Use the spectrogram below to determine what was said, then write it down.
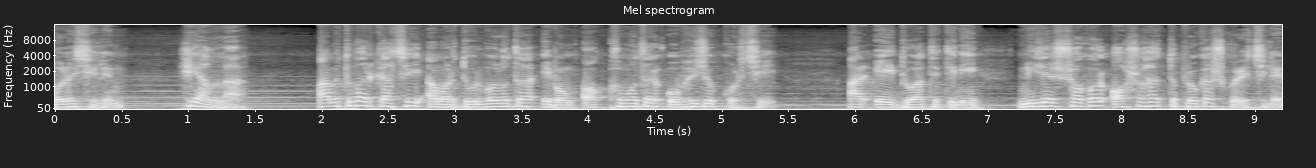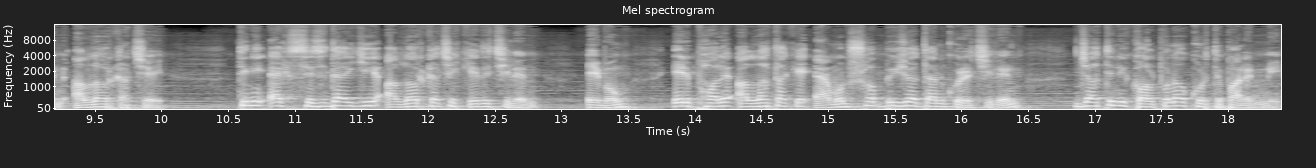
বলেছিলেন, হে আল্লাহ আমি তোমার কাছেই আমার দুর্বলতা এবং অক্ষমতার অভিযোগ করছি। আর এই দোয়াতে তিনি নিজের সকল অসহায়ত্ব প্রকাশ করেছিলেন আল্লাহর কাছে। তিনি এক সেজদায় গিয়ে আল্লাহর কাছে কেঁদেছিলেন এবং এর ফলে আল্লাহ তাকে এমন সব বিজয় দান করেছিলেন যা তিনি কল্পনাও করতে পারেননি।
